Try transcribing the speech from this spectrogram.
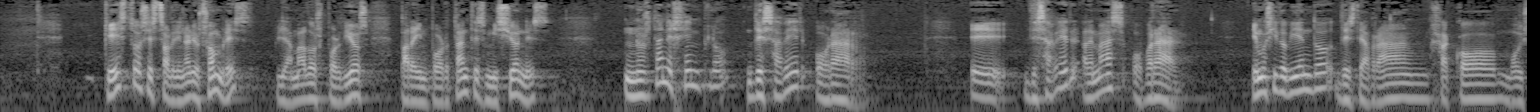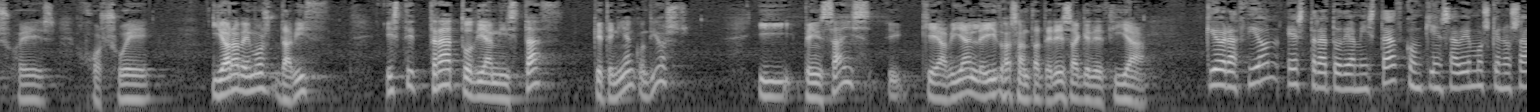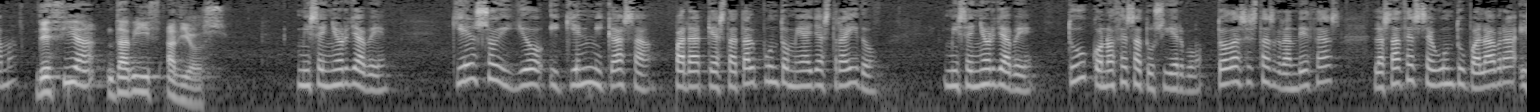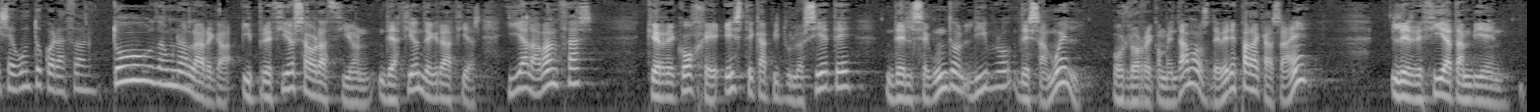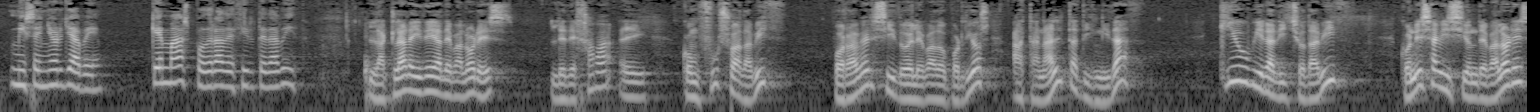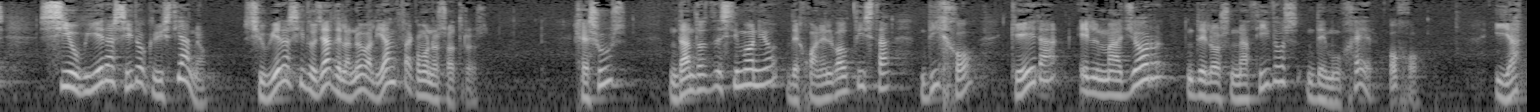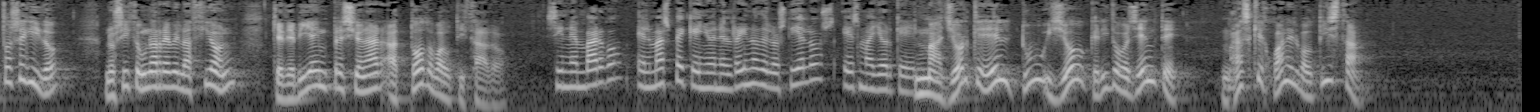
que estos extraordinarios hombres, llamados por Dios para importantes misiones, nos dan ejemplo de saber orar, eh, de saber además obrar. Hemos ido viendo desde Abraham, Jacob, Moisés, Josué y ahora vemos David, este trato de amistad que tenían con Dios. ¿Y pensáis eh, que habían leído a Santa Teresa que decía, ¿Qué oración es trato de amistad con quien sabemos que nos ama? Decía David a Dios, Mi señor Yahvé, ¿quién soy yo y quién mi casa para que hasta tal punto me hayas traído? Mi señor Yahvé, tú conoces a tu siervo, todas estas grandezas las haces según tu palabra y según tu corazón. Toda una larga y preciosa oración de acción de gracias y alabanzas que recoge este capítulo 7 del segundo libro de Samuel. Os lo recomendamos, deberes para casa, ¿eh? Les decía también, Mi señor Yahvé, ¿qué más podrá decirte David? la clara idea de valores le dejaba eh, confuso a David por haber sido elevado por Dios a tan alta dignidad. ¿Qué hubiera dicho David con esa visión de valores si hubiera sido cristiano, si hubiera sido ya de la nueva alianza como nosotros? Jesús, dando testimonio de Juan el Bautista, dijo que era el mayor de los nacidos de mujer, ojo, y acto seguido nos hizo una revelación que debía impresionar a todo bautizado. Sin embargo, el más pequeño en el reino de los cielos es mayor que él. Mayor que él, tú y yo, querido oyente, más que Juan el Bautista.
